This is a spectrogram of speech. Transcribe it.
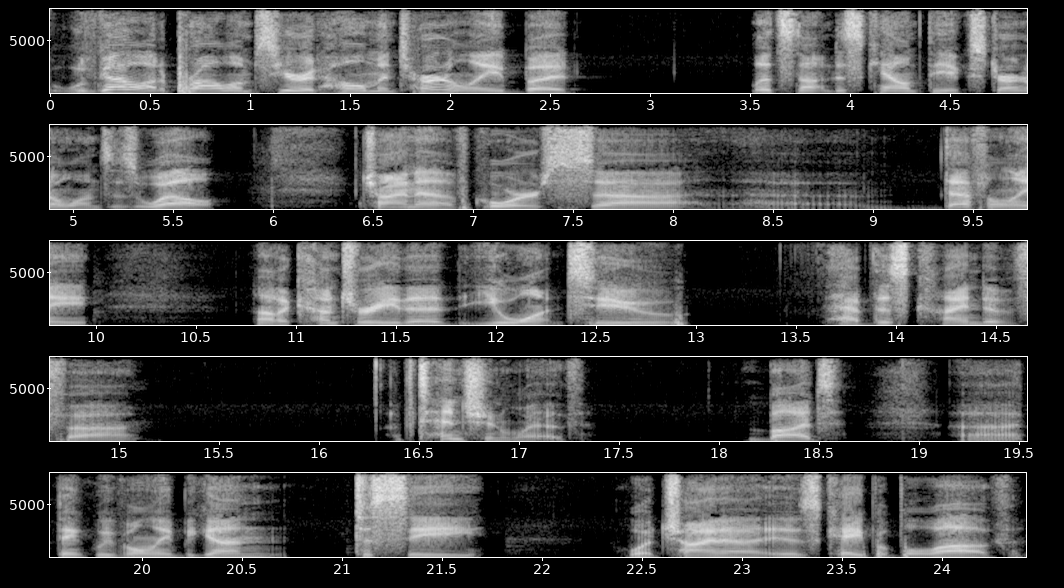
we've got a lot of problems here at home internally, but let's not discount the external ones as well. China, of course, uh, uh, definitely not a country that you want to have this kind of uh, of tension with. But uh, I think we've only begun to see what China is capable of.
